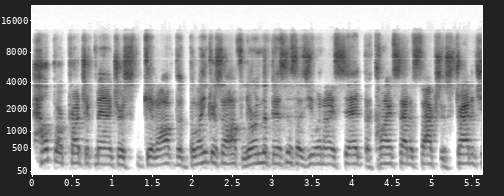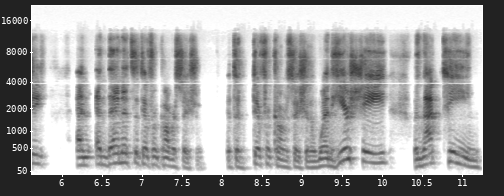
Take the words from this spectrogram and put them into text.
help our project managers get off the blinkers off learn the business as you and i said the client satisfaction strategy and and then it's a different conversation it's a different conversation. And when he or she, when that team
